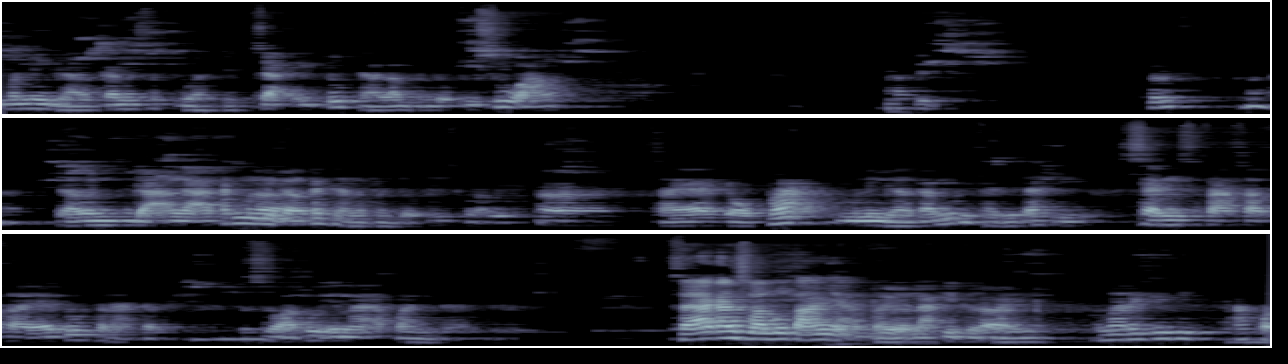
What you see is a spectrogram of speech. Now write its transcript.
meninggalkan sebuah jejak itu dalam bentuk visual. Dalam nggak nggak akan meninggalkan dalam bentuk visual. Eh, saya coba meninggalkan itu dari tadi. Sense rasa saya itu terhadap sesuatu enak apa enggak. Saya akan selalu tanya balik Iya. lagi ke lain kemarin ini apa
